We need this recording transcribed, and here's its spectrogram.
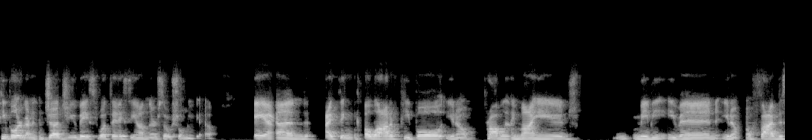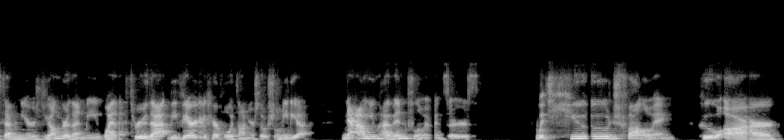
People are going to judge you based what they see on their social media. And I think a lot of people, you know, probably my age, maybe even, you know, five to seven years younger than me, went through that. Be very careful what's on your social media. Now you have influencers with huge following who are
